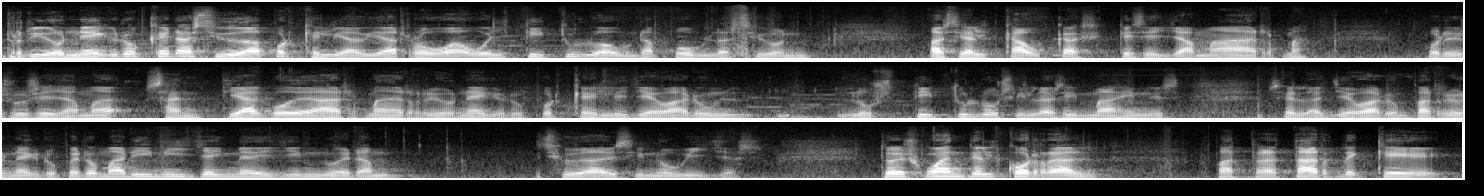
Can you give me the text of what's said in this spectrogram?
Río Negro, que era ciudad porque le había robado el título a una población hacia el Cauca que se llama Arma, por eso se llama Santiago de Arma de Río Negro, porque le llevaron los títulos y las imágenes, se las llevaron para Río Negro. Pero Marinilla y Medellín no eran ciudades sino villas. Entonces Juan del Corral, para tratar de que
